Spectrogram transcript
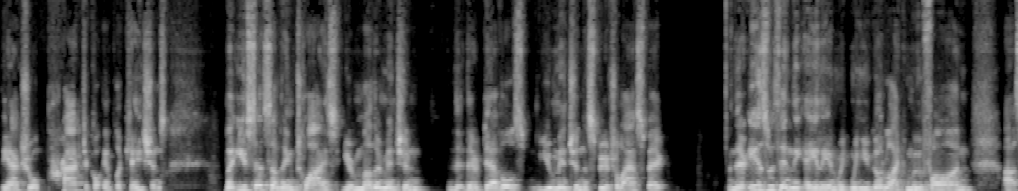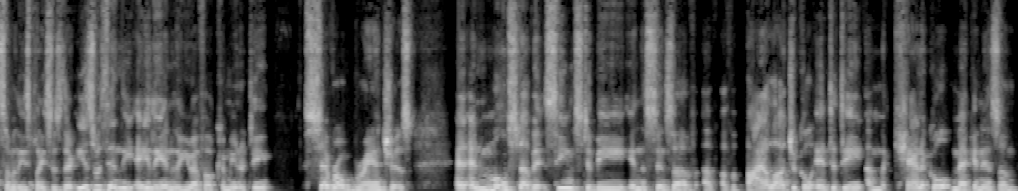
the actual practical implications. But you said something twice. Your mother mentioned th- they're devils. You mentioned the spiritual aspect. And there is within the alien when, when you go to like MUFON, uh, some of these places, there is within the alien, the UFO community, several branches. And, and most of it seems to be in the sense of, of, of a biological entity, a mechanical mechanism.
